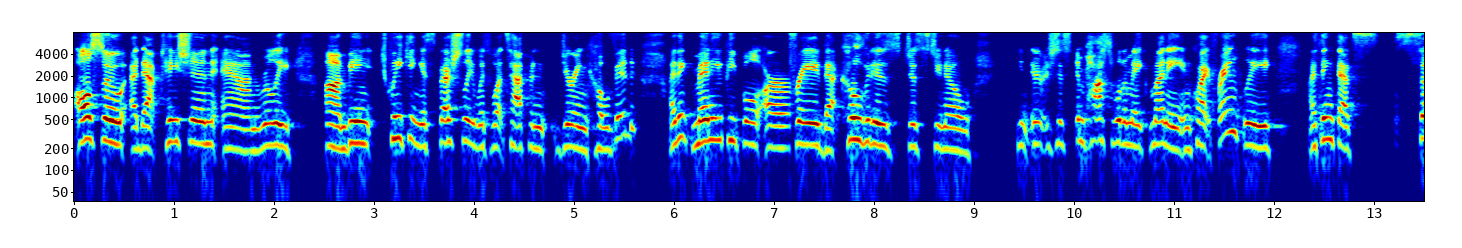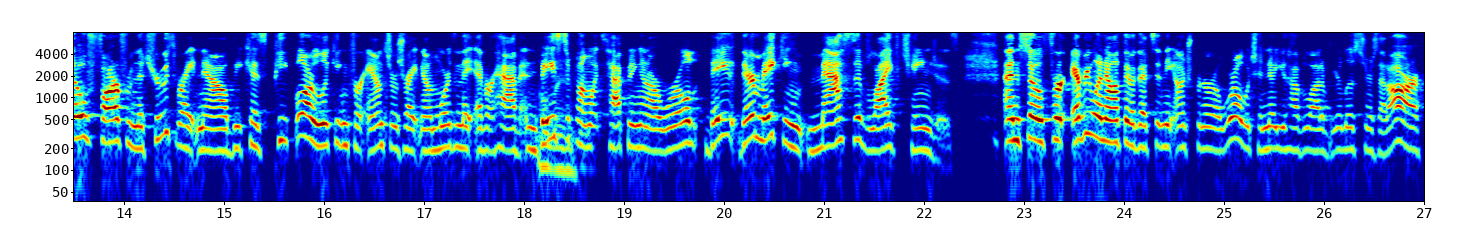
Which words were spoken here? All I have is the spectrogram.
Also adaptation and really um, being tweaking especially with what's happened during covid. I think many people are afraid that covid is just you know it's just impossible to make money. And quite frankly, I think that's so far from the truth right now because people are looking for answers right now more than they ever have. And oh, based oh, upon what's happening in our world they they're making massive life changes. And so for everyone out there that's in the entrepreneurial world which i know you have a lot of your listeners that are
